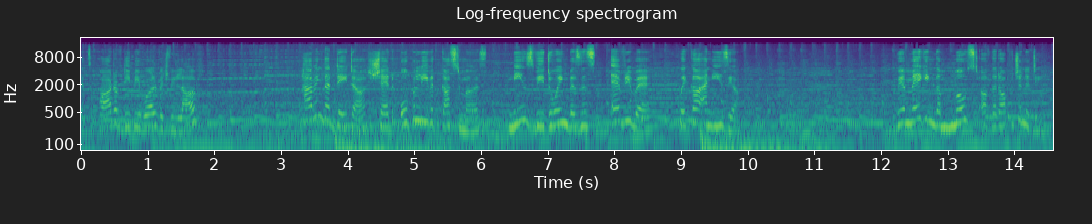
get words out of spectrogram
It's a part of DP World which we love. Having that data shared openly with customers means we're doing business everywhere quicker and easier. We are making the most of that opportunity.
